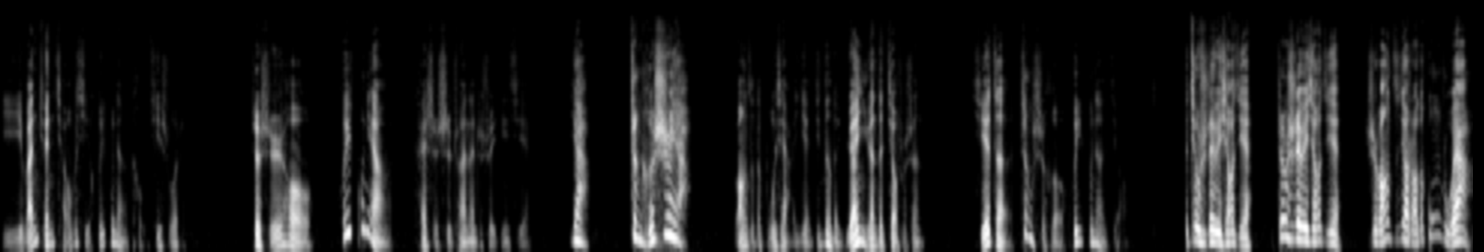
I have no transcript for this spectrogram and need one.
以完全瞧不起灰姑娘的口气说着。这时候，灰姑娘开始试穿那只水晶鞋。呀，正合适呀！王子的部下眼睛瞪得圆圆的，叫出声：“鞋子正适合灰姑娘的脚。”就是这位小姐，正是这位小姐，是王子要找的公主呀！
